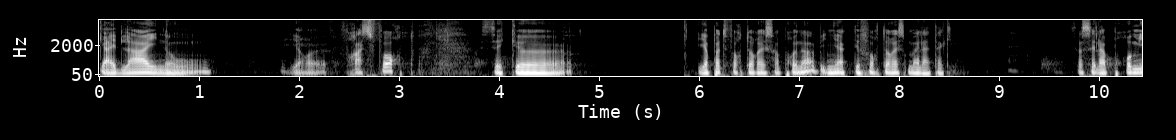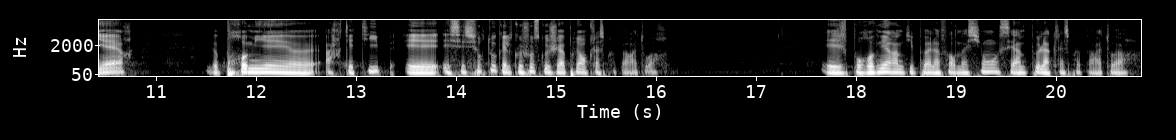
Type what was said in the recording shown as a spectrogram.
guidelines ou dire euh, phrase forte, c'est que il n'y a pas de forteresse imprenable, il n'y a que des forteresses mal attaquées. Ça, c'est la première, le premier euh, archétype, et, c'est surtout quelque chose que j'ai appris en classe préparatoire. Et pour revenir un petit peu à la formation, c'est un peu la classe préparatoire.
